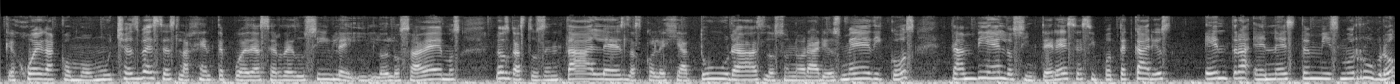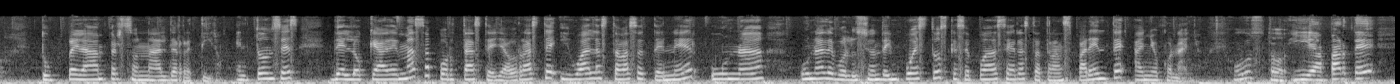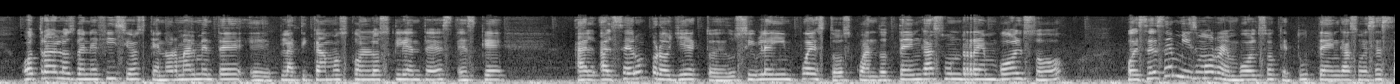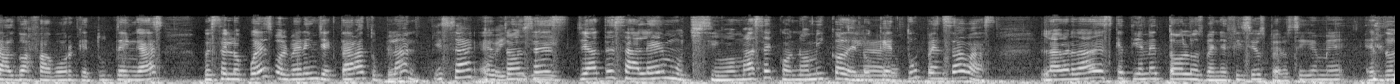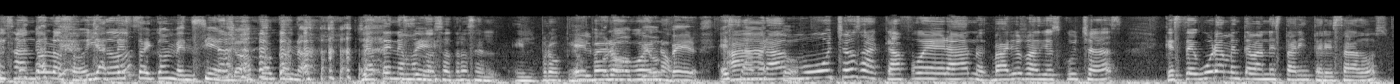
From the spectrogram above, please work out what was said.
que juega como muchas veces la gente puede hacer deducible y lo, lo, sabemos, los gastos dentales, las colegiaturas, los honorarios médicos, también los intereses hipotecarios, entra en este mismo rubro tu plan personal de retiro. Entonces, de lo que además aportaste y ahorraste, igual hasta vas a tener una, una devolución de impuestos que se pueda hacer hasta transparente año con año. Justo, y aparte otro de los beneficios que normalmente eh, platicamos con los clientes es que al, al, ser un proyecto deducible de impuestos, cuando tengas un reembolso, pues ese mismo reembolso que tú tengas o ese saldo a favor que tú tengas, pues te lo puedes volver a inyectar a tu plan. Exacto. Entonces y, y, ya te sale muchísimo más económico de claro. lo que tú pensabas. La verdad es que tiene todos los beneficios, pero sígueme endulzando los oídos. ya te estoy convenciendo, ¿a poco no? ya tenemos sí. nosotros el, el, propio. El pero propio, bueno, pero habrá muchos acá afuera, varios radioescuchas, que seguramente van a estar interesados.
